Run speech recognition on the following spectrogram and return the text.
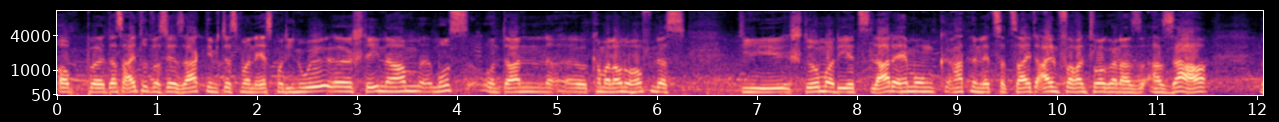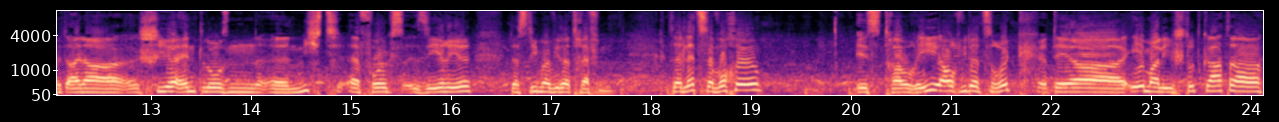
ob äh, das eintritt, was er sagt, nämlich dass man erstmal die Null äh, stehen haben muss und dann äh, kann man auch nur hoffen, dass die Stürmer, die jetzt Ladehemmung hatten in letzter Zeit, allen voran Torgan Azar mit einer schier endlosen äh, Nicht-Erfolgsserie, dass die mal wieder treffen. Seit letzter Woche ist Traoré auch wieder zurück, der ehemalige Stuttgarter.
